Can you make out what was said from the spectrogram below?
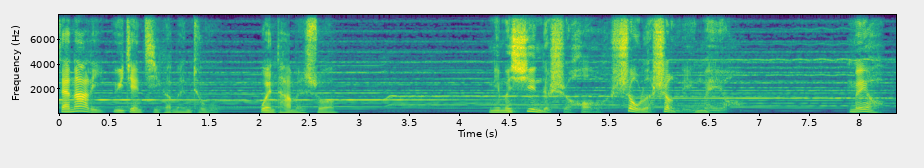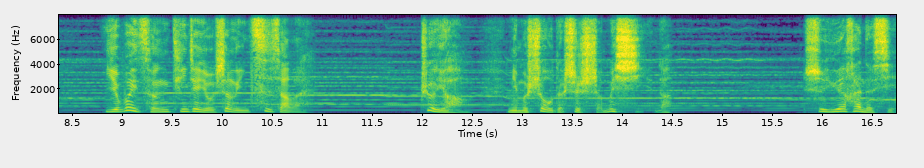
在那里遇见几个门徒，问他们说：“你们信的时候受了圣灵没有？”“没有，也未曾听见有圣灵赐下来。”这样。你们受的是什么喜呢？是约翰的喜。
